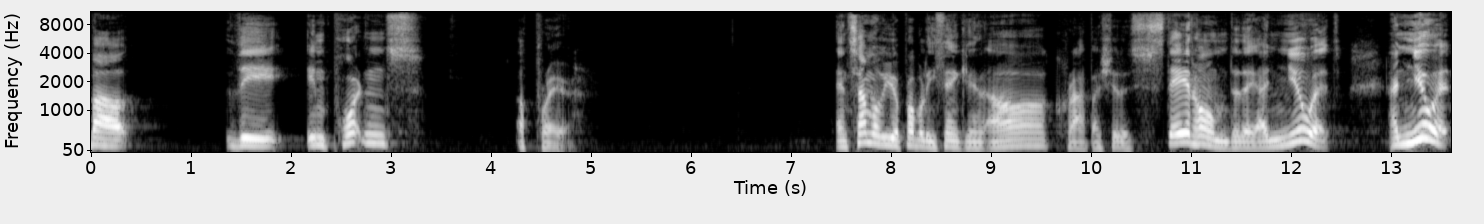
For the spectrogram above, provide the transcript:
about the importance of prayer. And some of you are probably thinking, oh crap, I should have stayed home today. I knew it. I knew it.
